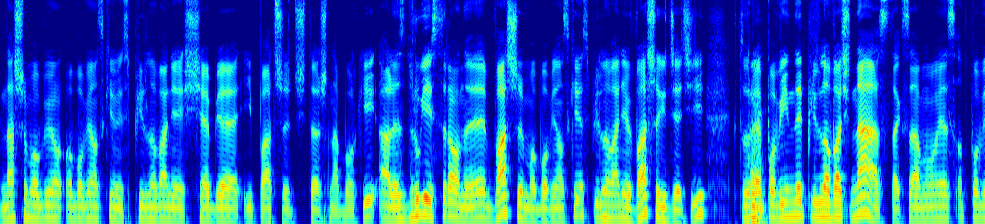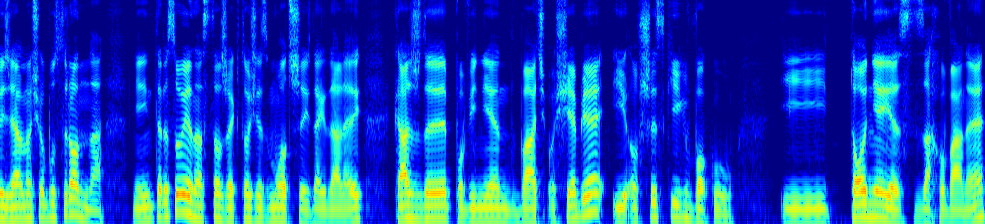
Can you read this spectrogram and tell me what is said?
naszym obowiązkiem jest pilnowanie siebie i patrzeć też na boki, ale z drugiej strony waszym obowiązkiem jest pilnowanie waszych dzieci, które Tak. powinny pilnować nas. Tak samo jest odpowiedzialność obustronna. Nie interesuje nas to, że ktoś jest młodszy i tak dalej. Każdy powinien dbać o siebie i o wszystkich wokół. I to nie jest zachowane,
